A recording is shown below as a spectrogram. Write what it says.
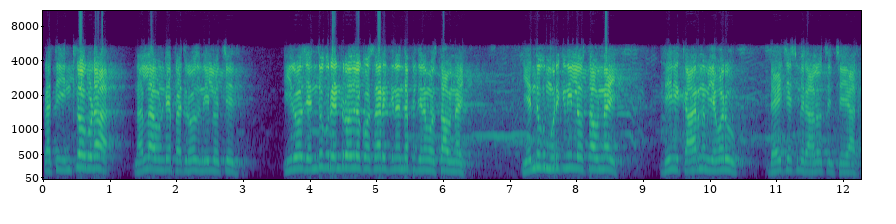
ప్రతి ఇంట్లో కూడా నల్లా ఉండే ప్రతిరోజు నీళ్ళు వచ్చేది. ఈరోజు ఎందుకు రెండు రోజులకు ఒకసారి దినం తప్పి దినం వస్తూ ఉన్నాయి? ఎందుకు మురికి నీళ్ళు వస్తూ ఉన్నాయి? దీనికి కారణం ఎవరు? దయచేసి మీరు ఆలోచన చేయాలి.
